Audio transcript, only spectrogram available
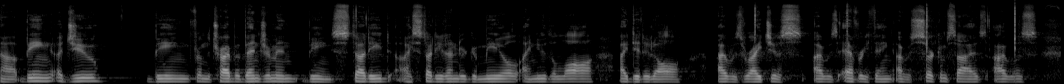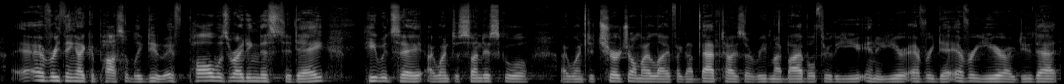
Uh, being a Jew, being from the tribe of Benjamin, being studied. I studied under Gamaliel. I knew the law. I did it all. I was righteous. I was everything. I was circumcised. I was everything I could possibly do. If Paul was writing this today, he would say, I went to Sunday school. I went to church all my life. I got baptized. I read my Bible through the in a year every day. Every year I do that.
